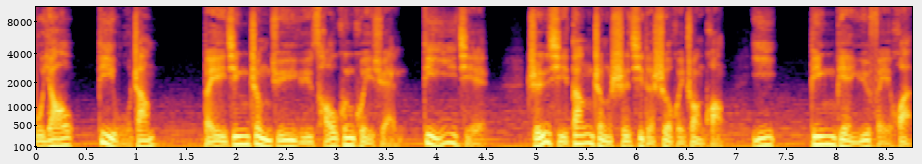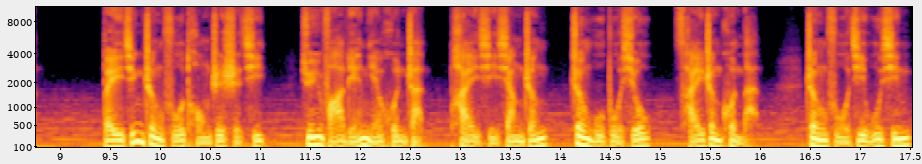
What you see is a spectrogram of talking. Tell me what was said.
五幺第五章，北京政局与曹锟会选第一节，直系当政时期的社会状况一兵变与匪患。北京政府统治时期，军阀连年混战，派系相争，政务不休，财政困难，政府既无心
